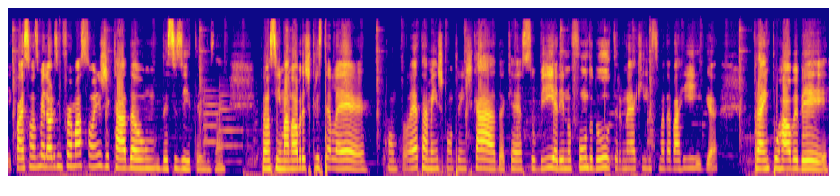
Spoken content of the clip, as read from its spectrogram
E quais são as melhores informações de cada um desses itens, né? Então, assim, manobra de Cristeller, completamente contraindicada, que é subir ali no fundo do útero, né, aqui em cima da barriga, para empurrar o bebê.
